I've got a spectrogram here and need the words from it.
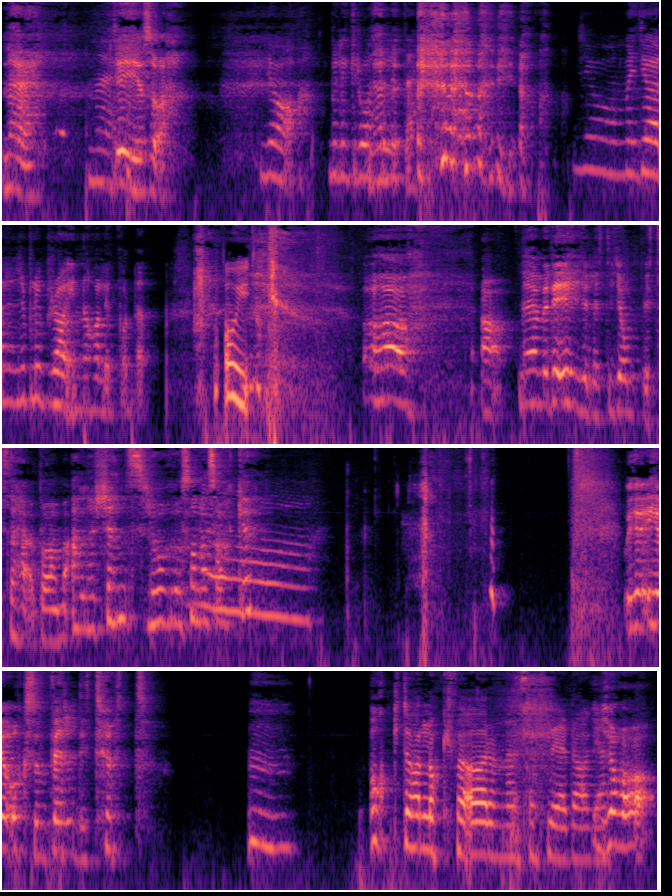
Nej, Nej. det är ju så. Ja, vill du gråta Men- lite? ja. Ja, men gör det. Det blir bra innehåll i podden. Oj. Ah, ja, nej men det är ju lite jobbigt så här bara med alla känslor och sådana saker. Ja. Och jag är också väldigt trött. Och du har lock för öronen sedan flera dagar. Ja.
